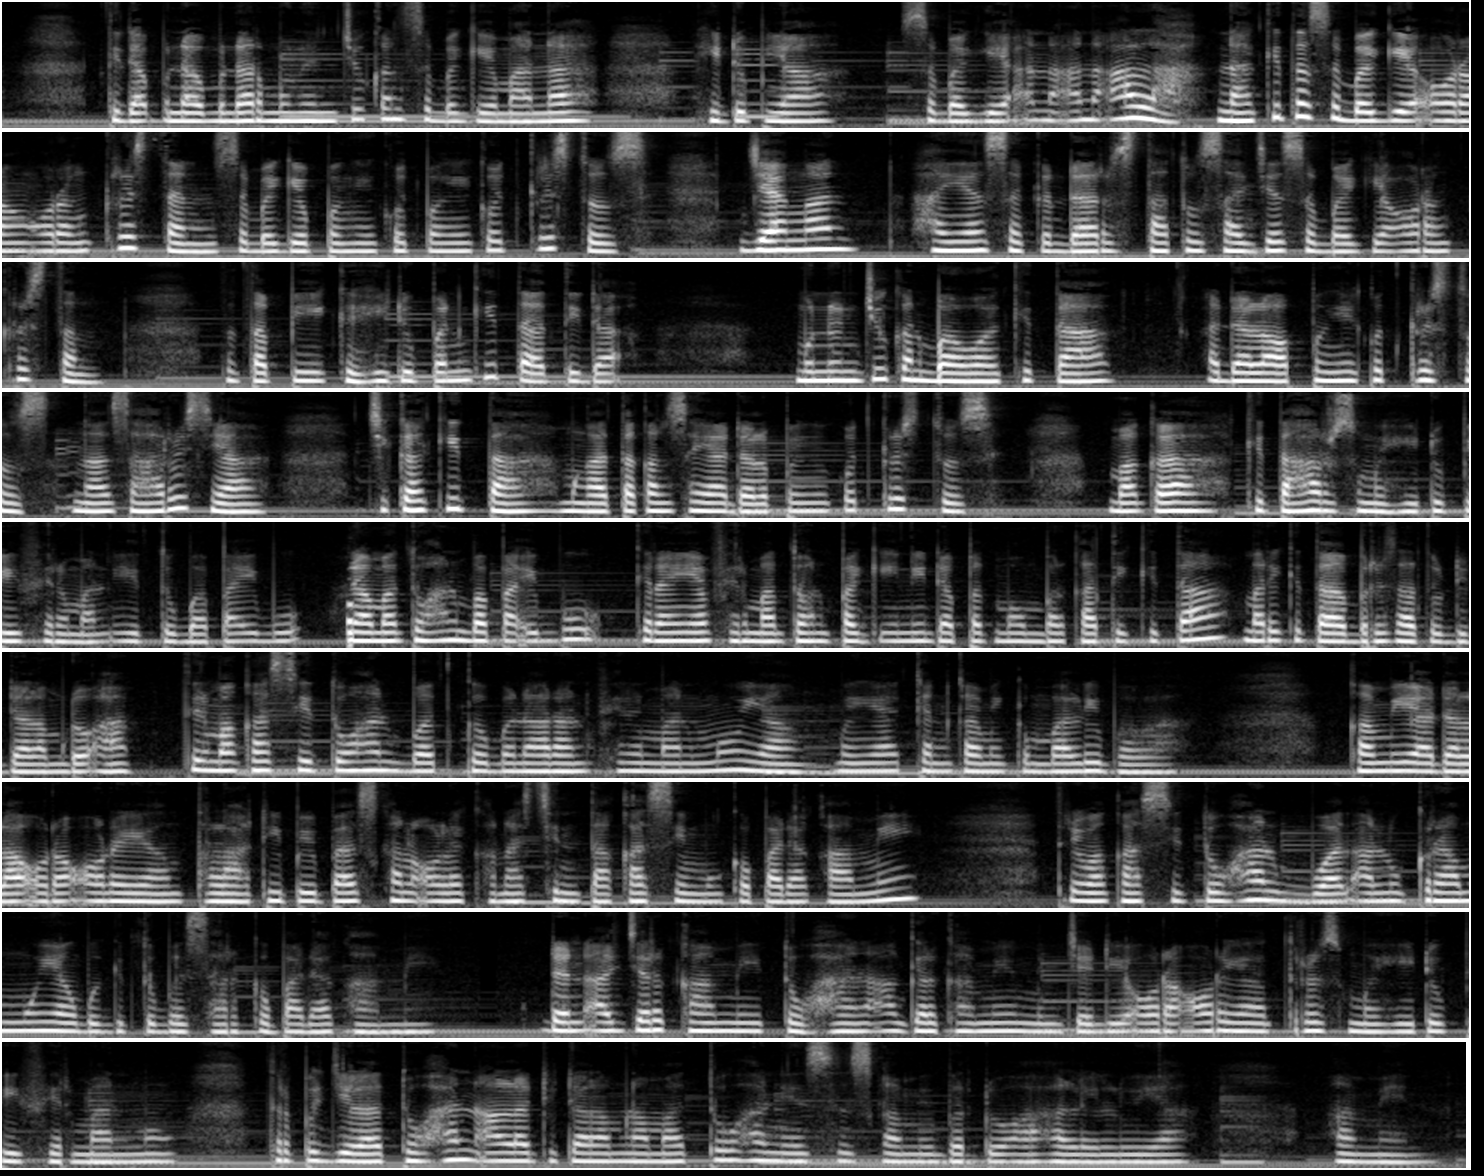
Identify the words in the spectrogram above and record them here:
tidak benar-benar menunjukkan sebagaimana hidupnya sebagai anak-anak Allah. Nah, kita sebagai orang-orang Kristen, sebagai pengikut-pengikut Kristus, jangan hanya sekedar status saja sebagai orang Kristen, tetapi kehidupan kita tidak menunjukkan bahwa kita adalah pengikut Kristus. Nah, seharusnya jika kita mengatakan saya adalah pengikut Kristus, maka kita harus menghidupi firman itu Bapak Ibu. Nama Tuhan Bapak Ibu, kiranya firman Tuhan pagi ini dapat memberkati kita. Mari kita bersatu di dalam doa. Terima kasih Tuhan buat kebenaran firman-Mu yang mengingatkan kami kembali bahwa kami adalah orang-orang yang telah dibebaskan oleh karena cinta kasih-Mu kepada kami Terima kasih Tuhan buat anugerahmu yang begitu besar kepada kami. Dan ajar kami Tuhan agar kami menjadi orang-orang yang terus menghidupi firman-Mu. Terpujilah Tuhan Allah di dalam nama Tuhan Yesus kami berdoa. Haleluya. Amin.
